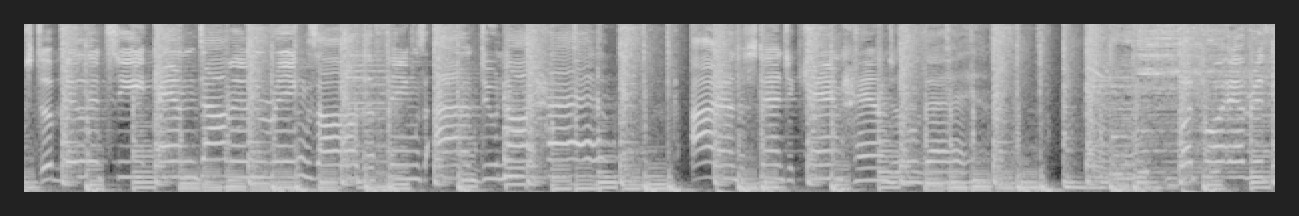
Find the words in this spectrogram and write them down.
Stability and diamond rings are the things I do not have. I understand you can't handle that. But for everything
